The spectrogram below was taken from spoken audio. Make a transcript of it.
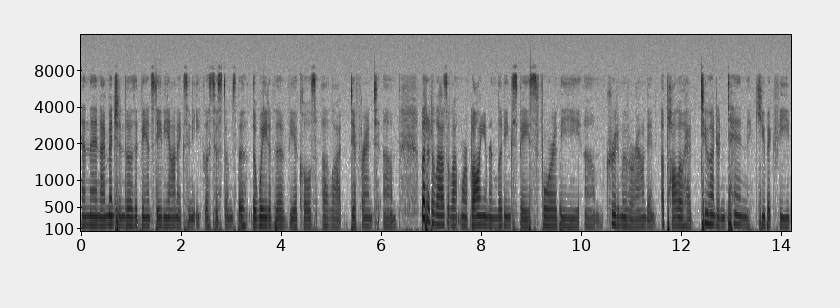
And then I mentioned those advanced avionics and ecosystems. The, the weight of the vehicle's a lot different, um, but it allows a lot more volume and living space for the um, crew to move around in. Apollo had 210 cubic feet,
